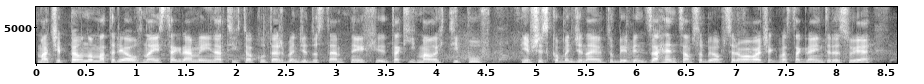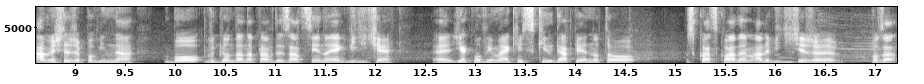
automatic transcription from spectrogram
Macie pełno materiałów na Instagramie i na TikToku też będzie dostępnych takich małych tipów. Nie wszystko będzie na YouTubie, więc zachęcam sobie obserwować, jak Was ta gra interesuje. A myślę, że powinna, bo wygląda naprawdę zacnie. No jak widzicie, e, jak mówimy o jakimś skill gapie, no to skład składem, ale widzicie, że poza...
